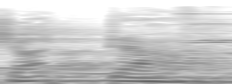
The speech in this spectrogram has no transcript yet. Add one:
Shut down.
